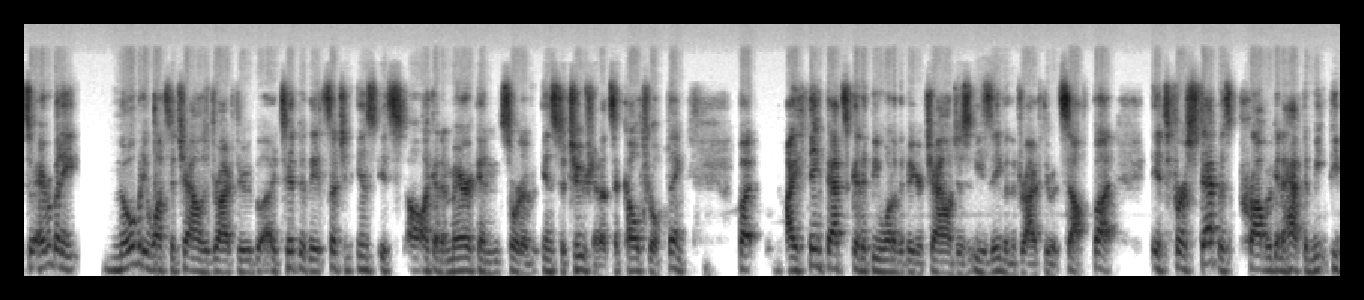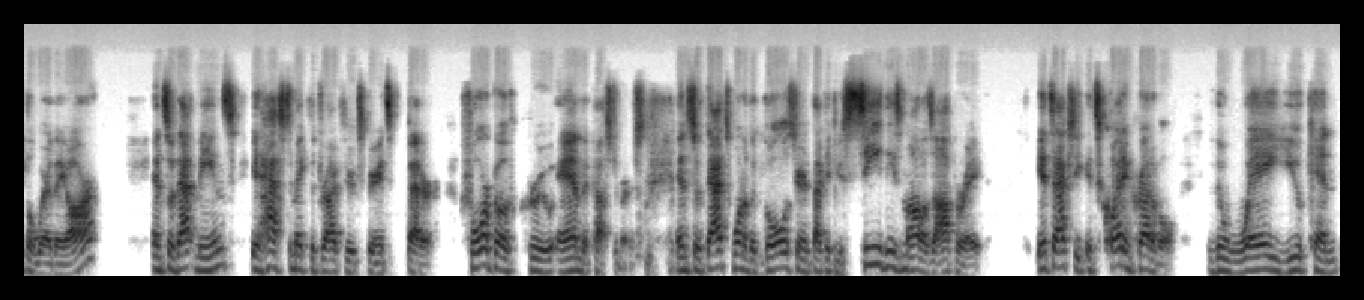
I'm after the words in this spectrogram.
So everybody, nobody wants to challenge the drive-through. But typically, it's such an it's like an American sort of institution. It's a cultural thing. But I think that's going to be one of the bigger challenges, is even the drive-through itself. But its first step is probably going to have to meet people where they are. And so that means it has to make the drive through experience better for both crew and the customers. And so that's one of the goals here. In fact, if you see these models operate, it's actually it's quite incredible the way you can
